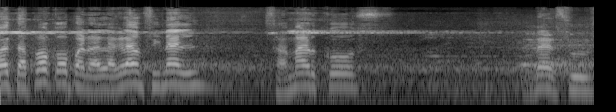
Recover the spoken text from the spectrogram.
Falta poco para la gran final. San Marcos versus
